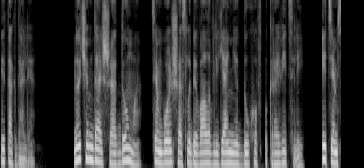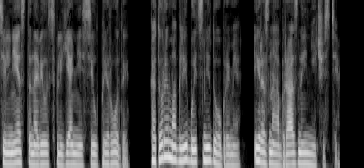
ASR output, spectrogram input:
и так далее. Но чем дальше от дома, тем больше ослабевало влияние духов-покровителей, и тем сильнее становилось влияние сил природы, которые могли быть недобрыми и разнообразной нечисти.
